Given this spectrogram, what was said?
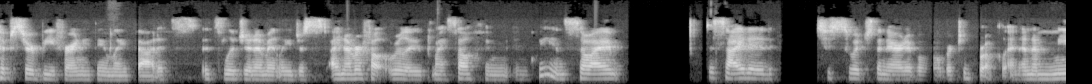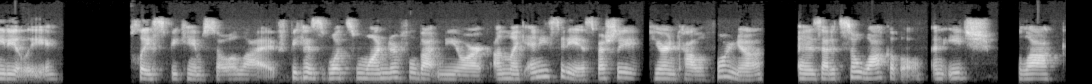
hipster beef or anything like that. It's it's legitimately just I never felt really myself in, in Queens, so I decided to switch the narrative over to Brooklyn, and immediately place became so alive because what's wonderful about New York, unlike any city, especially here in California, is that it's so walkable and each block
